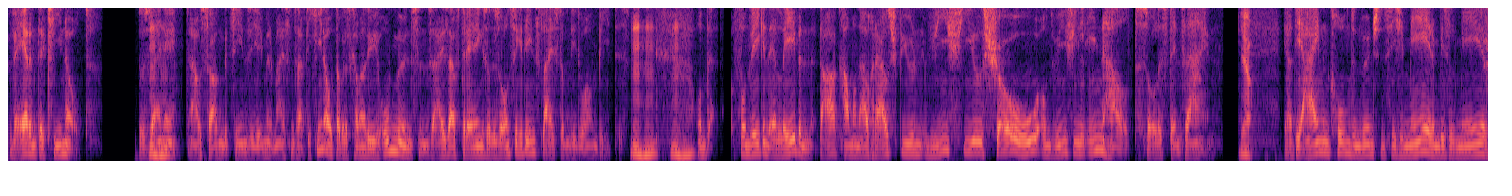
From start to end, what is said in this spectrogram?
während der Keynote? Also seine mhm. Aussagen beziehen sich immer meistens auf die Keynote, aber das kann man natürlich ummünzen, sei es auf Trainings oder sonstige Dienstleistungen, die du anbietest. Mhm. Mhm. Und von wegen Erleben, da kann man auch rausspüren, wie viel Show und wie viel Inhalt soll es denn sein. Ja. Ja, die einen Kunden wünschen sich mehr, ein bisschen mehr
